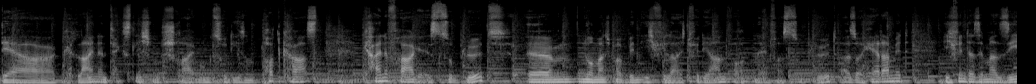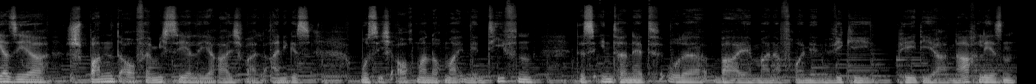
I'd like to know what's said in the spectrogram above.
der kleinen textlichen Beschreibung zu diesem Podcast. Keine Frage ist zu blöd, ähm, nur manchmal bin ich vielleicht für die Antworten etwas zu blöd. Also her damit. Ich finde das immer sehr, sehr spannend, auch für mich sehr lehrreich, weil einiges muss ich auch mal noch mal in den Tiefen des Internet oder bei meiner Freundin Wikipedia nachlesen.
